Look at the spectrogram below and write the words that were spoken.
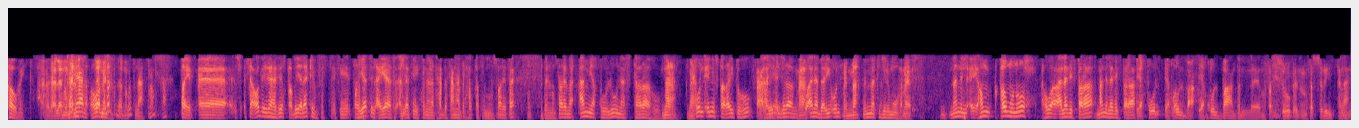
قومه هو لأنه منه. لأنه منه. نعم طيب آه سأعود إلى هذه القضية لكن في- طيات الآيات التي كنا نتحدث عنها بالحلقة المنصرفة بالمنصرمة أم يقولون افتراه؟ نعم نعم. قل إن افتريته فعلي إجرام نعم. وأنا بريء مما؟ مما تجرمون. تمام. من. هم قوم نوح هو الذي افتراه؟ من الذي افتراه؟ يقول يقول بعض يقول بعض المفسرون المفسرين أن نعم.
